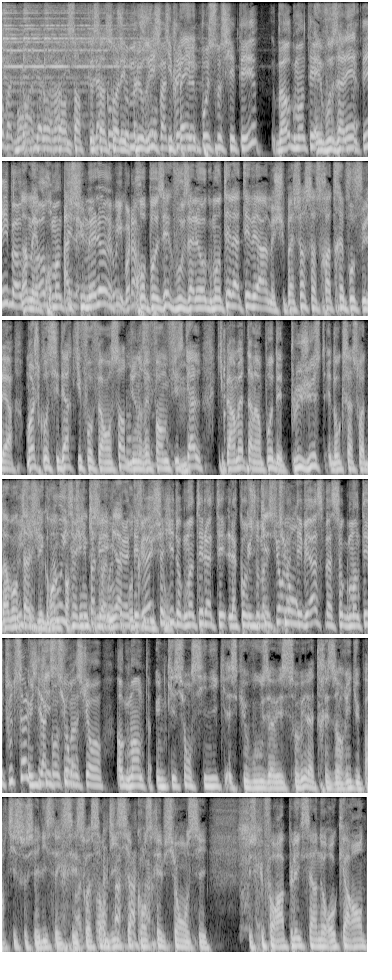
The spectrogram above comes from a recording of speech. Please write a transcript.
en sorte que ça soit les plus riches qui payent. l'impôt société, va augmenter Et vous allez, non mais assumez-le. Proposez que vous allez augmenter la TVA, mais je suis pas sûr que ça sera très populaire. Moi, je considère qu'il faut faire en sorte d'une réforme fiscale qui permette à l'impôt d'être plus juste et donc que ça soit davantage les grandes fortunes qui soient mises à TVA, Il contribution. s'agit d'augmenter la, consommation. la TVA va s'augmenter toute seule si la consommation augmente. Une question cynique. Est-ce que vous avez sauvé la trésorerie du Parti Socialiste avec ses 70 circonscriptions aussi? Puisqu'il faut rappeler que c'est 1,40€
